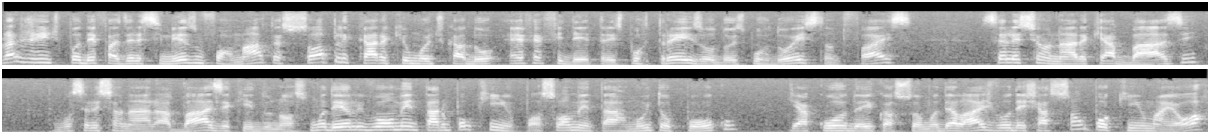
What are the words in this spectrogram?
Para a gente poder fazer esse mesmo formato, é só aplicar aqui o modificador FFD 3x3 ou 2x2, tanto faz, selecionar aqui a base, então vou selecionar a base aqui do nosso modelo e vou aumentar um pouquinho, posso aumentar muito ou pouco, de acordo aí com a sua modelagem, vou deixar só um pouquinho maior,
